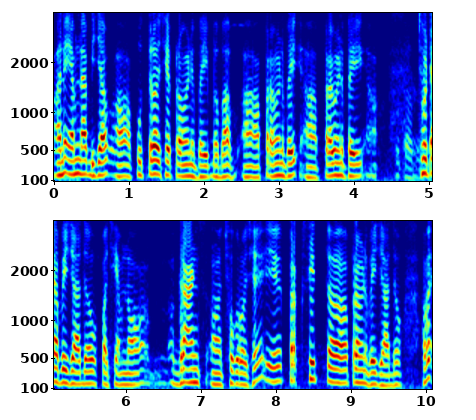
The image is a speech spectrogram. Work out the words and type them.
અને એમના બીજા પુત્ર છે પ્રવીણભાઈ બબા પ્રવીણભાઈ પ્રવીણભાઈ છોટાભાઈ જાદવ, પછી એમનો ગ્રાન્ડ છોકરો છે, એ પ્રક્ષિત પ્રવીણભાઈ જાદવ. હવે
